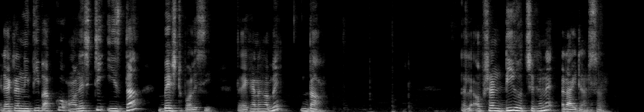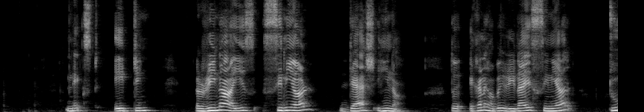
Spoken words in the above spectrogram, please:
এটা একটা নীতিবাক্য honesty is the best policy তাহলে এখানে হবে দা। তাহলে অপশান ডি হচ্ছে এখানে right answer next eighteen Rina is senior dash Hina তো এখানে হবে Rina is senior to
